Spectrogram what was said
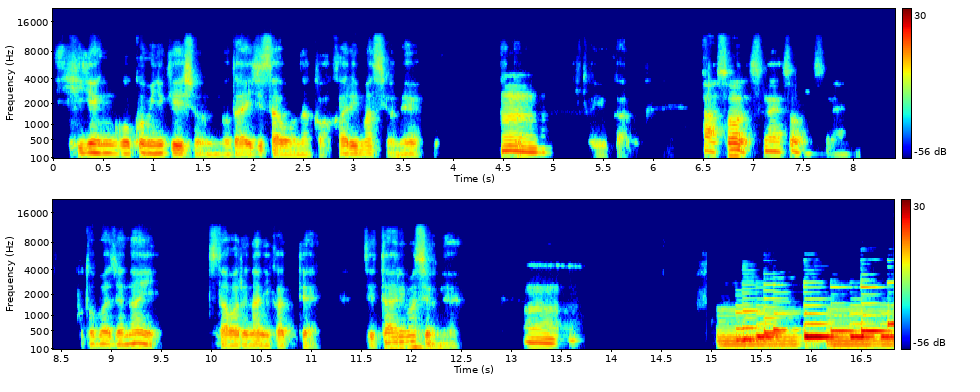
非言語コミュニケーションの大事さをなんか分かりますよね。うん、というか、あ、そうですね、そうですね。言葉じゃない伝わる何かって絶対ありますよね。うん、うん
